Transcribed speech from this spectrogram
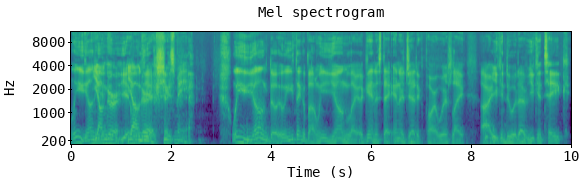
When you're young, Younger, yeah, younger. yeah. Excuse me. when you're young though, when you think about it, when you're young, like again, it's that energetic part where it's like, all right, you can do whatever. You can take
